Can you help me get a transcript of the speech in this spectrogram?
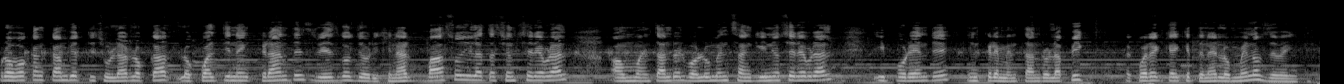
provocan cambio tisular local, lo cual tiene grandes riesgos de originar vasodilatación cerebral, aumentando el volumen sanguíneo cerebral y por ende incrementando la PIC. Recuerden que hay que tenerlo menos de 20.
